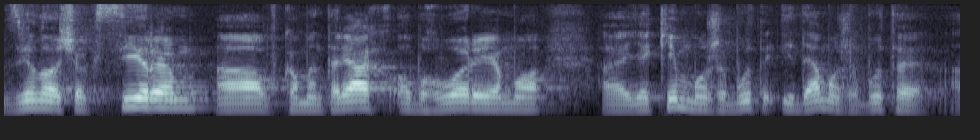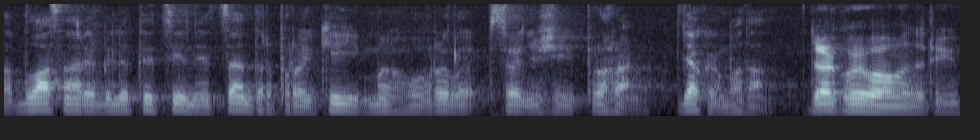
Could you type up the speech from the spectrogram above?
дзвіночок сірим е, в коментарях. Обговорюємо, е, яким може бути і де може бути власне реабілітаційний центр, про який ми говорили в сьогоднішній програмі. Дякую, Богдан. Дякую вам, Андрій.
